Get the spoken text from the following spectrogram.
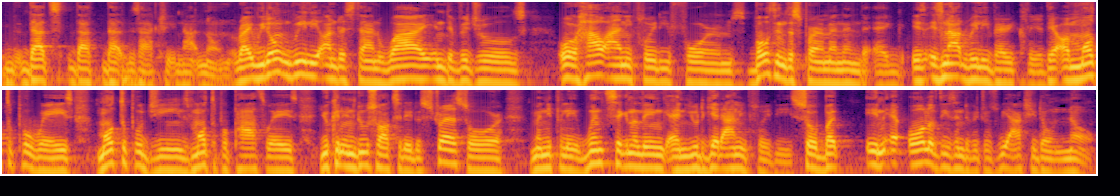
that's that that is actually not known, right? We don't really understand why individuals or how aneuploidy forms, both in the sperm and in the egg, is, is not really very clear. There are multiple ways, multiple genes, multiple pathways. You can induce oxidative stress or manipulate Wnt signaling, and you'd get aneuploidy. So, but in all of these individuals, we actually don't know.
